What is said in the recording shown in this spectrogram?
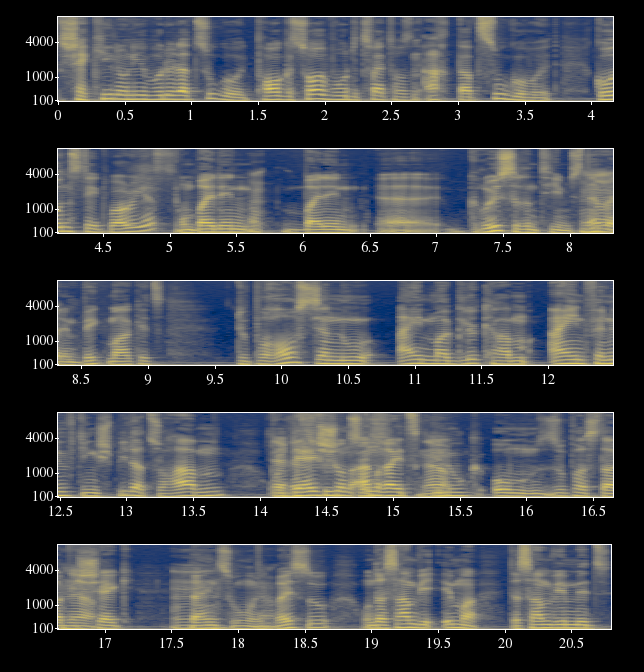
Shaquille O'Neal wurde dazugeholt. Paul Gasol wurde 2008 dazugeholt. Golden State Warriors. Und bei den, bei den äh, größeren Teams, ne, Ja. bei den Big Markets, du brauchst ja nur einmal Glück haben, einen vernünftigen Spieler zu haben. Der und der ist schon. Anreiz Ja. genug, um Superstar wie Ja. Shaq Mhm. dahin zu holen, Ja. weißt du? Und das haben wir immer. Das haben wir mit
